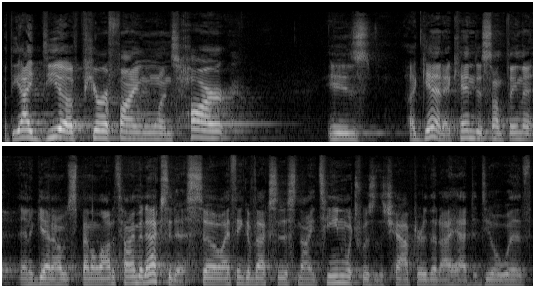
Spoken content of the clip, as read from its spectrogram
But the idea of purifying one's heart is, again, akin to something that, and again, I would spend a lot of time in Exodus. So I think of Exodus 19, which was the chapter that I had to deal with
